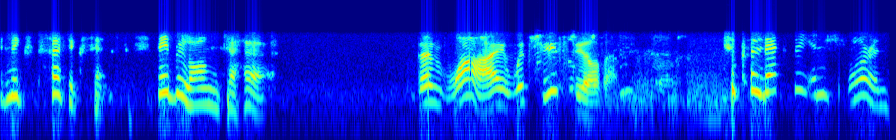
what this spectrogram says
It makes perfect sense. They belong to her. Then why would she steal them? To collect the insurance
